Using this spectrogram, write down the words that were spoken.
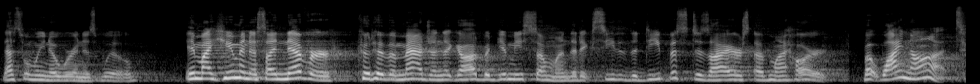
that's when we know we're in His will. In my humanness, I never could have imagined that God would give me someone that exceeded the deepest desires of my heart. But why not?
